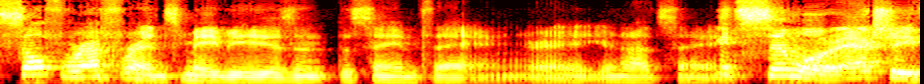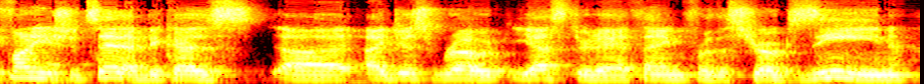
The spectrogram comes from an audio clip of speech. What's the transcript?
self-reference maybe isn't the same thing, right? You're not saying It's similar. Actually, funny you should say that because uh, I just wrote yesterday a thing for the Strokes zine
